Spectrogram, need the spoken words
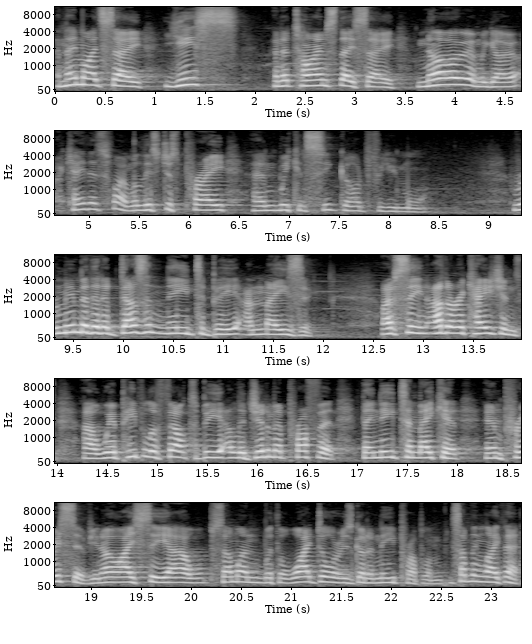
And they might say, Yes. And at times they say, No. And we go, Okay, that's fine. Well, let's just pray and we can seek God for you more. Remember that it doesn't need to be amazing. I've seen other occasions uh, where people have felt to be a legitimate prophet, they need to make it impressive. You know, I see uh, someone with a white door who's got a knee problem, something like that.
